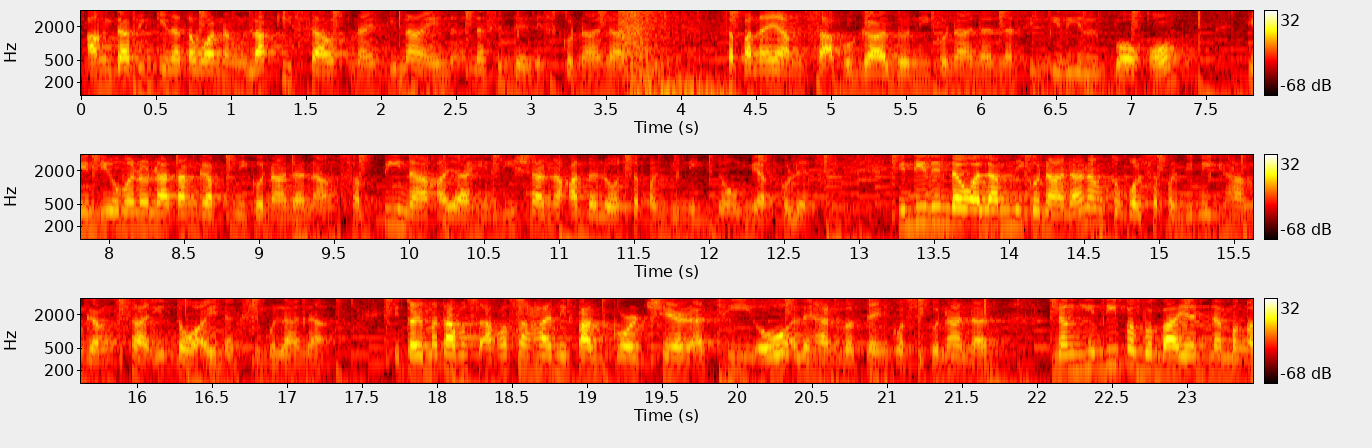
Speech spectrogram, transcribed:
ang dating kinatawan ng Lucky South 99 na si Dennis Cunanan. Sa panayam sa abogado ni Cunanan na si Iril Boco, hindi umano natanggap ni Cunanan ang sabpina kaya hindi siya nakadalo sa pagdinig noong Miyerkules. Hindi rin daw alam ni Cunanan ang tungkol sa pagdinig hanggang sa ito ay nagsimula na. Ito ay matapos akusahan ni PAGCORT Chair at CEO Alejandro Tenco Sicunanan ng hindi pagbabayad ng mga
